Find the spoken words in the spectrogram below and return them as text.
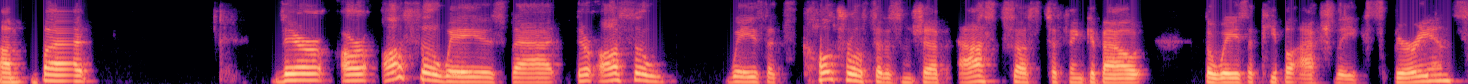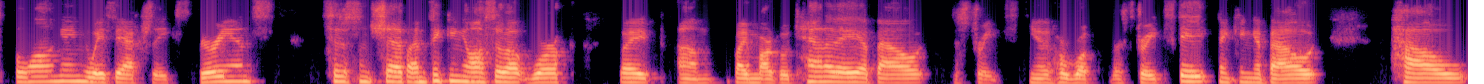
Um, but there are also ways that there are also ways that cultural citizenship asks us to think about the ways that people actually experience belonging, the ways they actually experience citizenship. I'm thinking also about work by, um, by Margot Canaday about the straight, you know, her work, The Straight State, thinking about how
